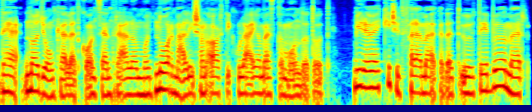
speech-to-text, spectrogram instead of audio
De nagyon kellett koncentrálnom, hogy normálisan artikuláljam ezt a mondatot. Mire ő egy kicsit felemelkedett ültéből, mert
